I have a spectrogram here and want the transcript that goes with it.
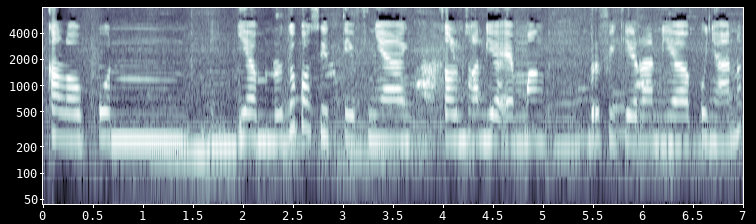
kalaupun ya menurut gue positifnya kalau misalkan dia emang berpikiran ya punya anak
